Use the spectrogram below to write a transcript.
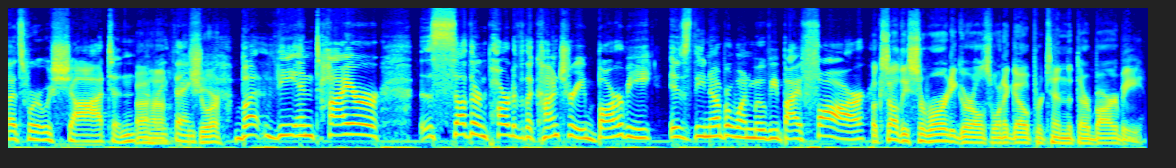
that's where it was shot and everything. Uh-huh. sure. But the entire southern part of the country, Barbie is the number one movie by far. Looks all these sorority girls want to go pretend that they're Barbie.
